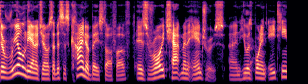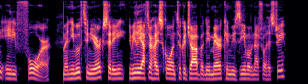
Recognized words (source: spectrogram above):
The real Indiana Jones that this is kind of based off of is Roy Chapman Andrews, and he was born in 1884. And he moved to New York City immediately after high school and took a job at the American Museum of Natural History.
